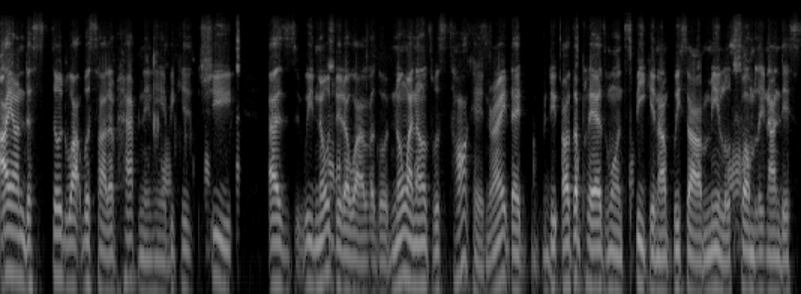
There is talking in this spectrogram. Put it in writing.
I understood what was sort of happening here because she as we noted a while ago, no one else was talking, right? That the other players weren't speaking up. We saw Milo fumbling on this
